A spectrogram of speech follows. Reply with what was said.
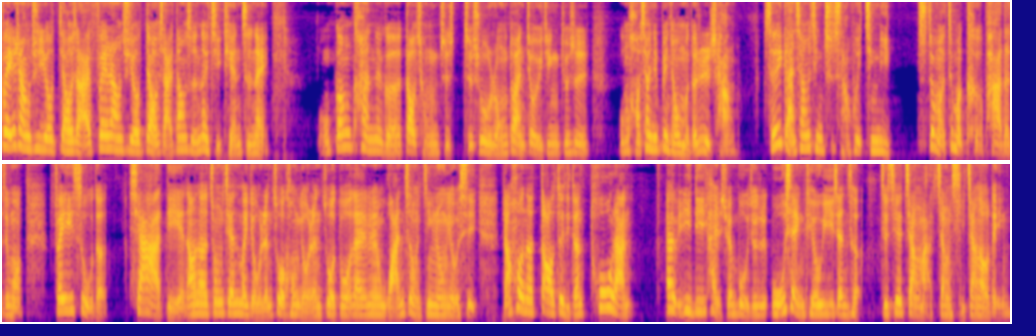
飞上去又掉下来，飞上去又掉下来。当时那几天之内，我刚看那个道琼指指数熔断，就已经就是我们好像已经变成我们的日常。谁敢相信市场会经历这么这么可怕的这么飞速的下跌？然后呢，中间那么有人做空，有人做多，在那边玩这种金融游戏。然后呢，到这里端突然，FED 开始宣布就是无限 QE 政策，直接降码降息降到零。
